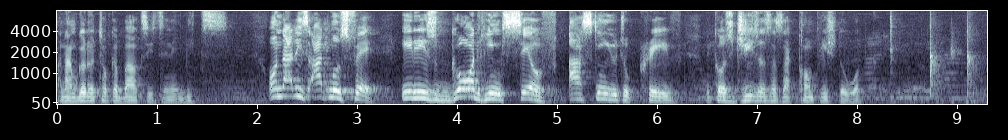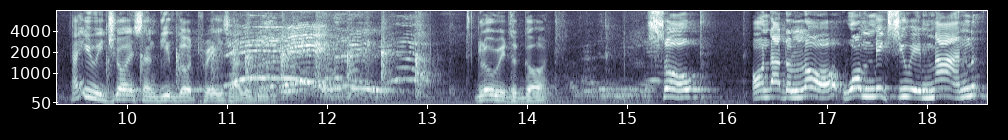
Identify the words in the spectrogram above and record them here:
And I'm going to talk about it in a bit. Under this atmosphere, it is God Himself asking you to crave because Jesus has accomplished the work. Can you rejoice and give God praise? Hallelujah. Glory to God. So, under the law, what makes you a man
